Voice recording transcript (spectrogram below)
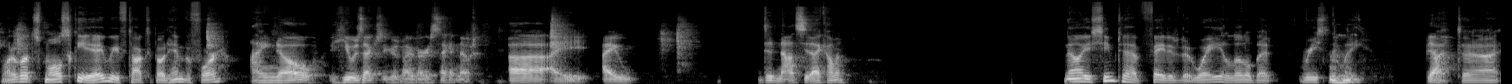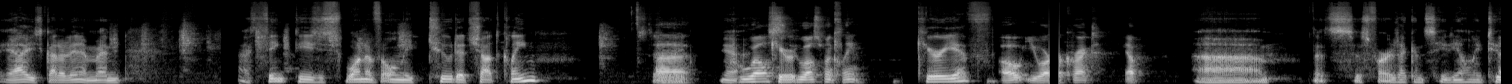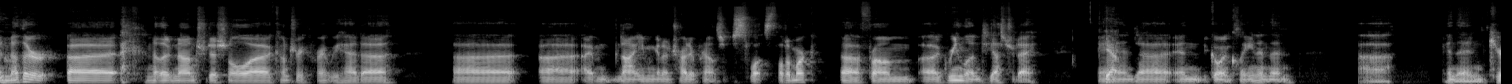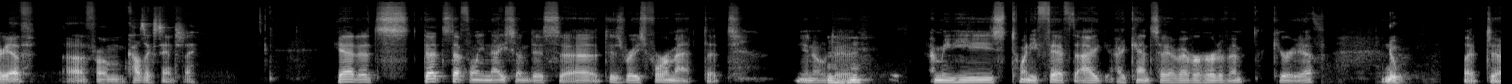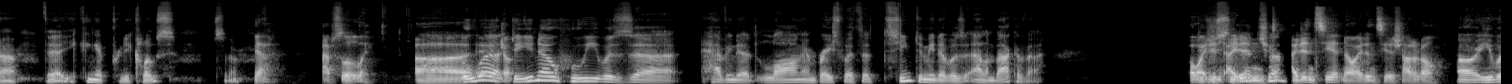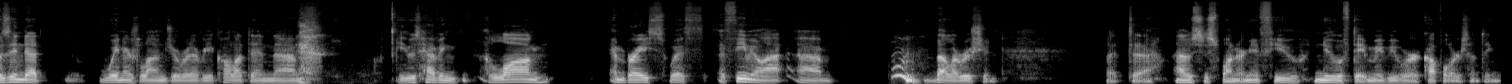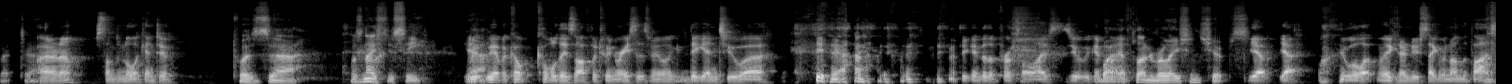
What about Smolski? Eh, we've talked about him before. I know he was actually good. My very second note. Uh, I I did not see that coming. No, he seemed to have faded away a little bit recently. Mm-hmm. Yeah. But uh, yeah, he's got it in him. And I think he's one of only two that shot clean. So, uh, yeah. Who else? Kir- who else went clean? Kiriev. Oh, you are correct. Yep. Um, that's as far as I can see the only two. Another uh, another non-traditional uh, country, right? We had uh, uh, uh, I'm not even going to try to pronounce it, Slettemark uh, from uh, Greenland yesterday, and yep. uh, and going clean, and then uh, and then Kiriev uh, from Kazakhstan today. Yeah, that's that's definitely nice on this uh, this race format. That you know, the, mm-hmm. I mean, he's 25th. I I can't say I've ever heard of him, Kiriev. Nope. But uh, yeah, you can get pretty close. So yeah, absolutely. Uh, who, uh, do you know who he was uh, having that long embrace with? It seemed to me that was Alimbekava. Oh, Did I didn't. I didn't. I didn't see it. No, I didn't see the shot at all. Oh, he was in that winner's lounge or whatever you call it, and um, he was having a long embrace with a female uh, um, hmm. Belarusian. But uh, I was just wondering if you knew if they maybe were a couple or something. But uh, I don't know. Something to look into. It was uh, was nice to see. Yeah. We, we have a couple, couple days off between races. Maybe we can dig into uh, yeah, dig into the personal lives, and see what we can Biathlon find. relationships. Yep, yeah. We'll make it a new segment on the pod.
